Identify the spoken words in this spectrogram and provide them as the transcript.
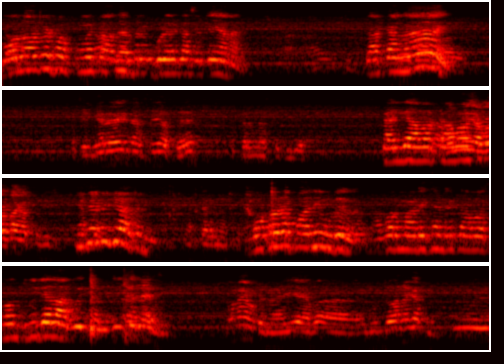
মনে হবে সবসময় কাঁদে তুমি বুড়ের কাছে টেয়া নাই। টাকা নাই। কালকে আবার কাম মোটরে পানি উঠে না আবার মাটি ছাঁটের কাম আছে। এখন দুইটা লাভ হইতাম দুইটা লাভ। হুম,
